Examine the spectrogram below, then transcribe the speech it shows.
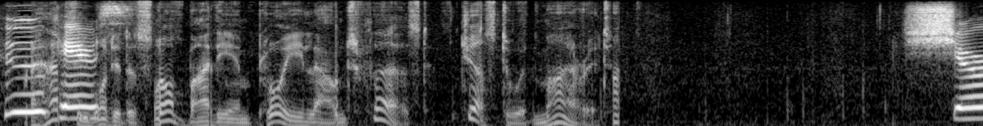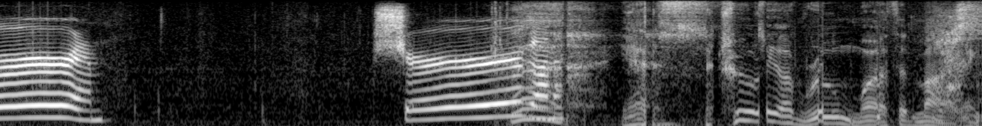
Who Perhaps he wanted to stop by the employee lounge first, just to admire it. Sure am. Sure gonna. Ah, yes, truly a room worth admiring.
